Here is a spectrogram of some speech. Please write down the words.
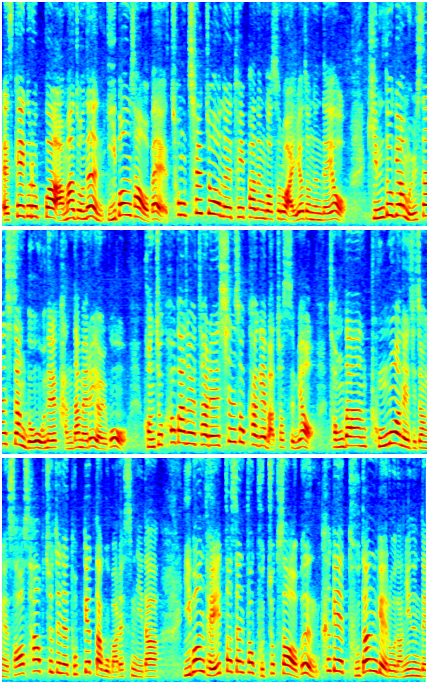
SK그룹과 아마존은 이번 사업에 총 7조 원을 투입하는 것으로 알려졌는데요. 김두겸 울산시장도 오늘 간담회를 열고 건축 허가 절차를 신속하게 마쳤으며 정당 공무원을 지정해서 사업 추진을 돕겠다고 말했습니다. 이번 데이터 센터 구축 사업은 크게 두 단계로 나뉘는데요.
